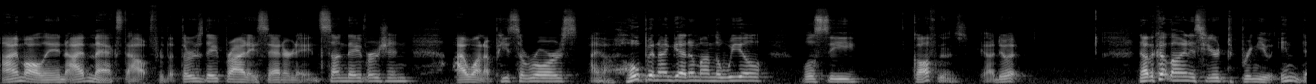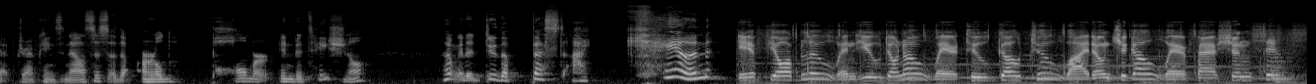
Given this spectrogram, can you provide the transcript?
I'm all in. I've maxed out for the Thursday, Friday, Saturday, and Sunday version. I want a piece of Roars. I'm hoping I get him on the wheel. We'll see. Golf Goons, gotta do it. Now, the cut line is here to bring you in depth DraftKings analysis of the Arnold Palmer Invitational. I'm to do the best I can. If you're blue and you don't know where to go to, why don't you go where fashion sits?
